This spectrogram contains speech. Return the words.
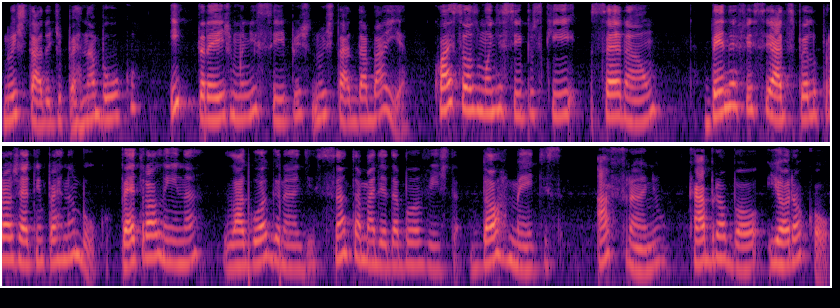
no estado de Pernambuco e três municípios no estado da Bahia. Quais são os municípios que serão beneficiados pelo projeto em Pernambuco: Petrolina, Lagoa Grande, Santa Maria da Boa Vista, Dormentes, Afrânio, Cabrobó e Orocó.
